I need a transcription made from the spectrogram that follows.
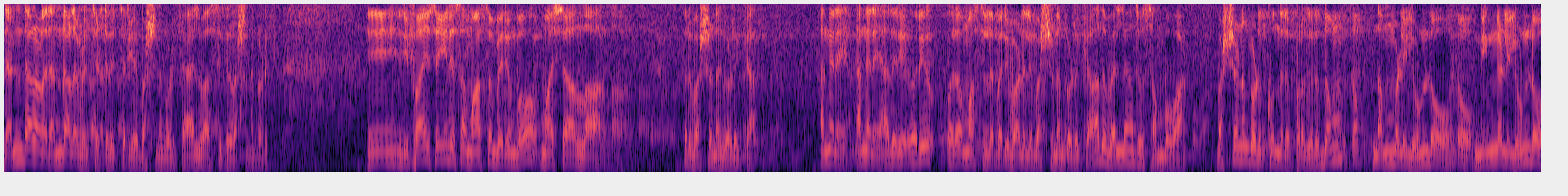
രണ്ടാളാണ് രണ്ടാളെ വിളിച്ചിട്ട് ചെറിയ ഭക്ഷണം കൊടുക്കുക അയൽവാസിക്ക് ഒരു ഭക്ഷണം കൊടുക്കുക. ഈ റിഫായ് സമാസം മാസം വരുമ്പോൾ മാഷാല്ല ഒരു ഭക്ഷണം കൊടുക്കുക അങ്ങനെ അങ്ങനെ. അതൊരു ഒരു ഓരോ മാസത്തിലെ പരിപാടിയിൽ ഭക്ഷണം കൊടുക്കുക അത് വല്ലാത്തൊരു സംഭവമാണ്. ഭക്ഷണം കൊടുക്കുന്നൊരു പ്രകൃതം നമ്മളിലുണ്ടോ? നിങ്ങളിലുണ്ടോ?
